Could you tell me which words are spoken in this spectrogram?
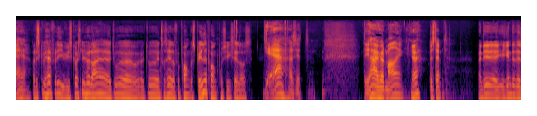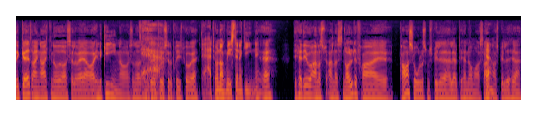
Ja, ja. Og det skal vi have, fordi vi skal også lige høre dig. Du er, du er interesseret dig for punk og spillet punkmusik selv også. Ja, altså... Det har jeg hørt meget af. Ja. Bestemt. Men det er igen det der lidt gadedreng noget også, eller hvad? Og energien og sådan noget, ja. som du, sætter pris på, ja. Ja, det var nok mest energien, ikke? Ja. Det her, det er jo Anders, Anders Nolde fra øh, Power Solo, som spillede, har lavet det her nummer og sang ja. og spillet her.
